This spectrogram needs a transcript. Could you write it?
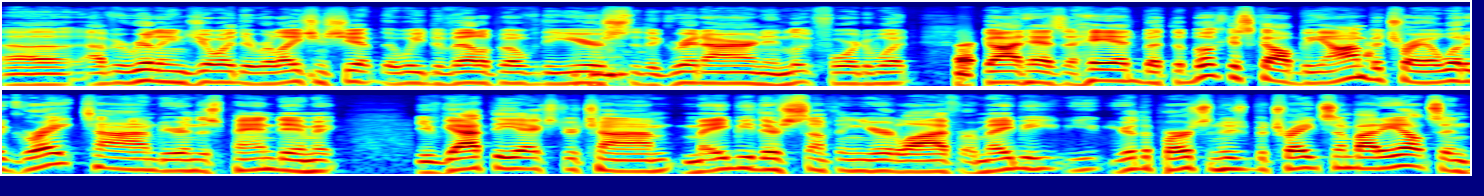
uh, I've really enjoyed the relationship that we developed over the years through the gridiron, and look forward to what God has ahead. But the book is called Beyond Betrayal. What a great time during this pandemic You've got the extra time. Maybe there's something in your life, or maybe you're the person who's betrayed somebody else, and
